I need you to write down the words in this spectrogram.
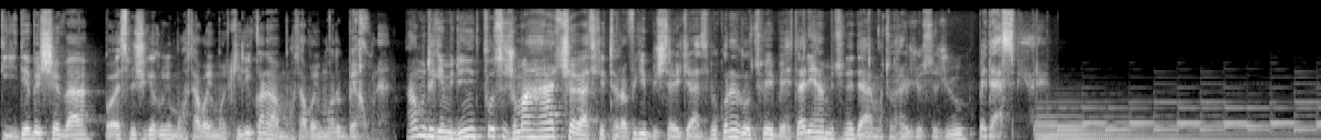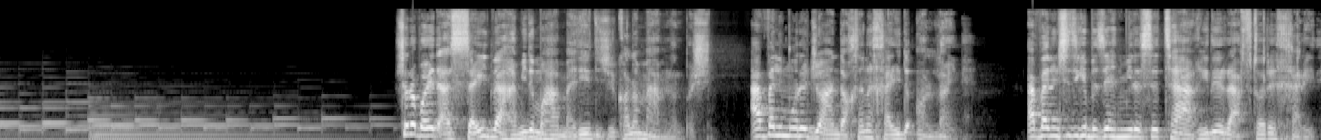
دیده بشه و باعث بشه که روی محتوای ما کلیک کنه و محتوای ما رو بخونن همونطور که می‌دونید پست شما هر چقدر که ترافیک بیشتری جذب کنه رتبه بهتری هم می‌تونه در موتورهای جستجو به دست بیاره. چرا باید از سعید و حمید محمدی دیجیکالا ممنون باشیم؟ اولین مورد جا انداختن خرید آنلاینه. اولین چیزی که به ذهن می‌رسه تغییر رفتار خریده.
